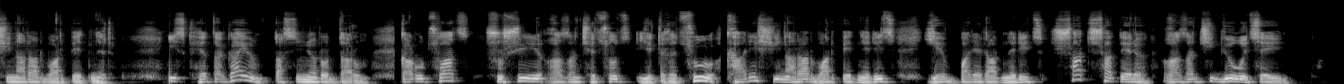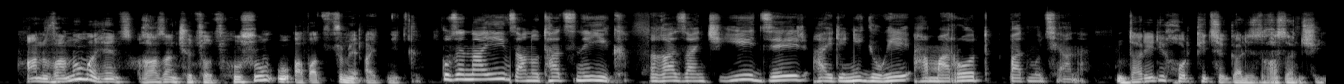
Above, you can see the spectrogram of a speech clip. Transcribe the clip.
շինարար վարպետներ։ Իսկ հետագայում 19-րդ դարում կառուցված Շուշիի Ղազանչեցոց եկեղեցու քարե շինարար վարպետներից եւ բարերարներից շատ շատերը Ղազանչի գյուղից էին։ Անվանումը հենց Ղազանչեցոց հուշում ու ապացուցում է այդ միտքը։ Կուզենայի զանոթացնեիք Ղազանչիի ձեր հայրենի գյուղի համառոտ պատմությանը։ Դարերի խորքից է գալիս Ղազանչին։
